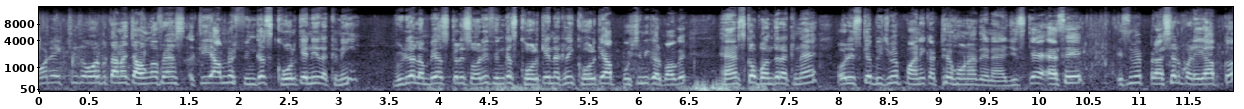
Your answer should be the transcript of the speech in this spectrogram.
और एक चीज़ और बताना चाहूँगा फ्रेंड्स कि आपने फिंगर्स खोल के नहीं रखनी। वीडियो लंबी है, उसके लिए सॉरी फिंगर्स खोल के रखनी, खोल के आप पुश नहीं कर पाओगे। हैंड्स को बंद रखना है और इसके बीच में पानी इकट्ठे होना देना है, जिसके ऐसे इसमें प्रेशर पड़ेगा आपको,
